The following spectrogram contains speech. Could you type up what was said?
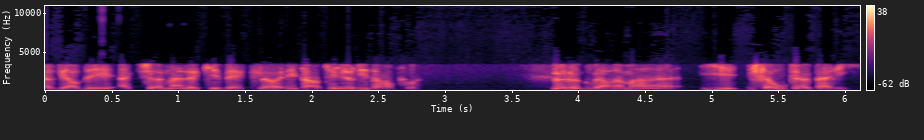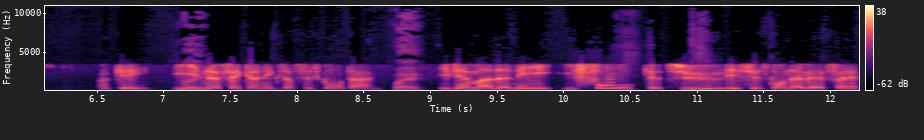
regardez, actuellement, le Québec là, est en théorie d'emploi. Là, le gouvernement, il, il fait aucun pari. OK? Il ne fait qu'un exercice comptable. Il vient à un moment donné, il faut que tu, et c'est ce qu'on avait fait,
